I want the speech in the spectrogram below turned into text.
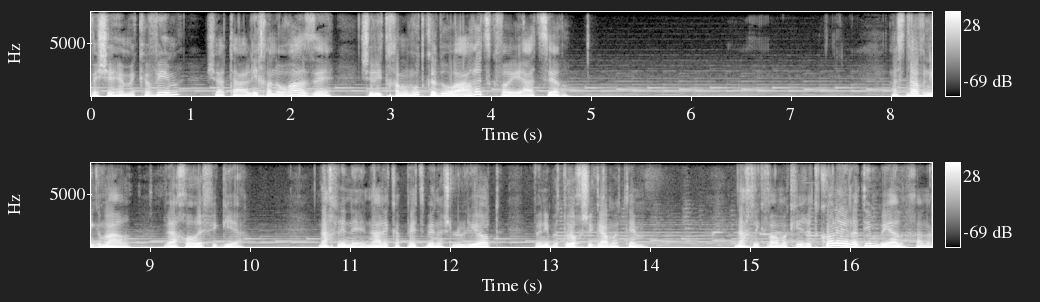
ושהם מקווים שהתהליך הנורא הזה של התחממות כדור הארץ כבר ייעצר. הסתיו נגמר והחורף הגיע. נחלי נהנה לקפץ בין השלוליות, ואני בטוח שגם אתם. נחלי כבר מכיר את כל הילדים ביד חנה.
